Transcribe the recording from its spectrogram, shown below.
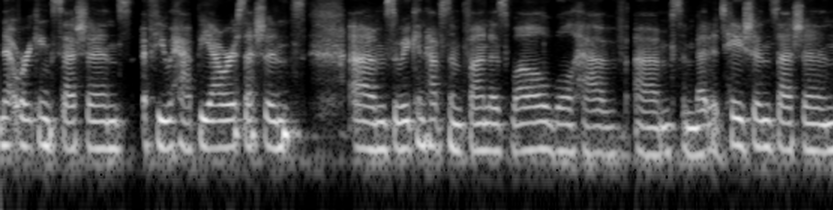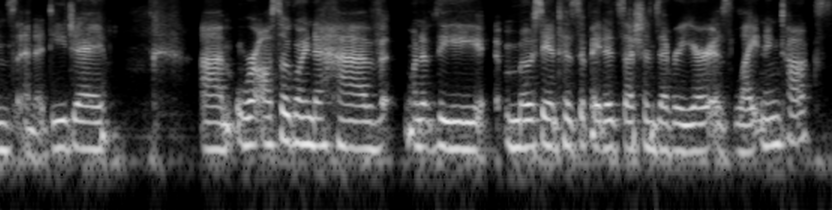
networking sessions, a few happy hour sessions, um, so we can have some fun as well. We'll have um, some meditation sessions and a DJ. Um, we're also going to have one of the most anticipated sessions every year is lightning talks.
